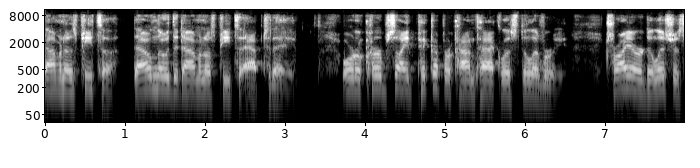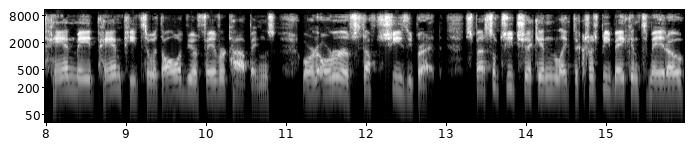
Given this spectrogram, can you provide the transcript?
Domino's Pizza. Download the Domino's Pizza app today. Order curbside pickup or contactless delivery. Try our delicious handmade pan pizza with all of your favorite toppings, or an order of stuffed cheesy bread, specialty chicken like the crispy bacon tomato,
